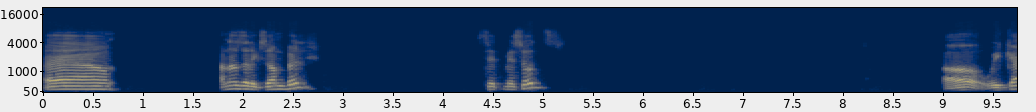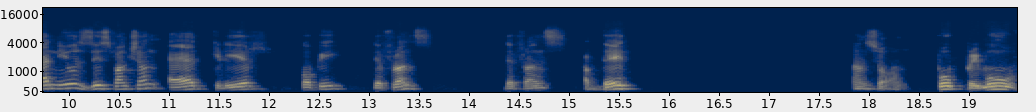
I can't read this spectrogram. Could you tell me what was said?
Uh, another example, set methods. Oh, we can use this function, add, clear, copy, difference, difference, update, and so on. Pop, remove,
